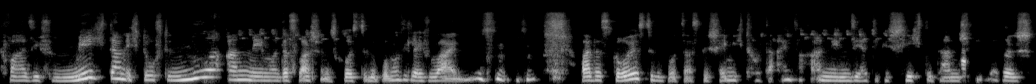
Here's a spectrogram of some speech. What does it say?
quasi für mich dann, ich durfte nur annehmen, und das war schon das größte Geburt, muss ich gleich weinen, war das größte Geburtstagsgeschenk. Ich durfte einfach annehmen. Sie hat die Geschichte dann spielerisch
